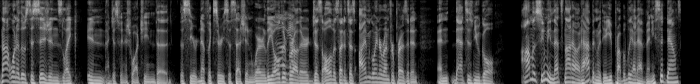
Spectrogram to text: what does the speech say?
not one of those decisions like in I just finished watching the the ser- Netflix series Succession where the older Oh, yeah. brother just all of a sudden says, I'm going to run for president, and that's his new goal. I'm assuming that's not how it happened with you. You probably had to have many sit downs.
